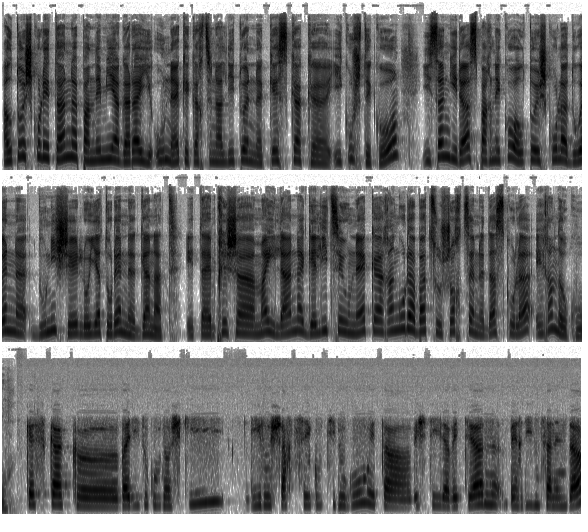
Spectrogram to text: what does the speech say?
Autoeskoletan pandemia garai unek ekartzen aldituen kezkak eh, ikusteko, izan gira Sparneko autoeskola duen Dunixe loiatoren ganat. Eta enpresa mailan gelitzeunek rangura batzu sortzen dazkola errandauku. Kezkak uh, badituko noski, diru sartze guti dugu eta beste hilabetean berdin zanen da.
